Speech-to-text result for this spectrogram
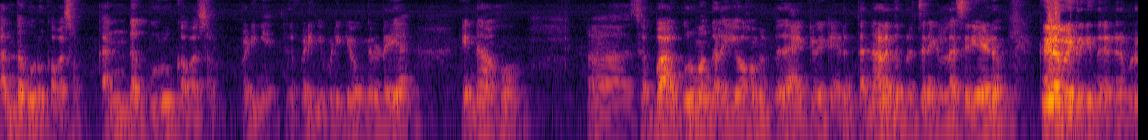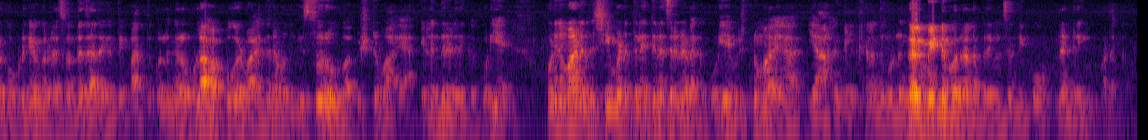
கந்தகுரு கவசம் கந்த குரு கவசம் படிங்க. இதை படிக்க படிக்க உங்களுடைய என்ன ஆகும் செவ்வாய் குருமங்கல யோகம் என்பது ஆக்டிவேட் ஆகிடும் தன்னால் இந்த பிரச்சனைகள்லாம் சரியாயிடும். கீழே போயிட்டு இருக்க இந்த ரெண்டு நம்பரை கூப்பிடுங்க. உங்களுடைய சொந்த ஜாதகத்தை பார்த்துக் கொள்ளுங்கள். உலக புகழ் வாய்ந்த நமது விஸ்வரூப விஷ்ணுமாயா எழுந்திரில் இருக்கக்கூடிய புனிதமான இந்த ஸ்ரீமடத்திலே தினசரி நடக்கக்கூடிய விஷ்ணுமாயா யாகங்களில் கலந்து கொள்ளுங்கள். மீண்டும் ஒரு நல்ல பதிவில் சந்திப்போம். நன்றி வணக்கம்.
